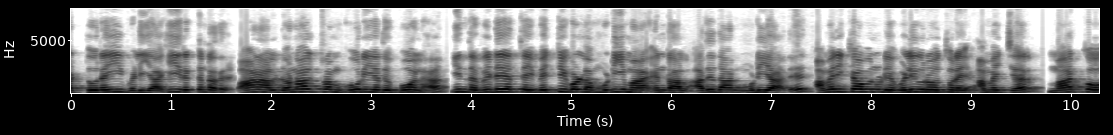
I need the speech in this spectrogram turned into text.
கட்டுரை வெளியாகி இருக்கின்றது. ஆனால் டொனால்ட் ட்ரம்ப் கூறியது போல இந்த விடயத்தை வெற்றி கொள்ள முடியுமா என்றால் அதுதான் முடியாது. அமெரிக்காவினுடைய வெளியுறவுத்துறை அமைச்சர் மார்க்கோ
